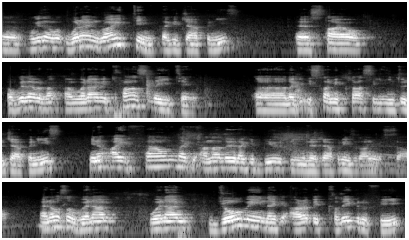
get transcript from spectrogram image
uh, when, I'm writing like a Japanese uh, style, or when I'm, uh, when I'm translating uh, like Islamic classic into Japanese, you know, I found like another like beauty in the Japanese language itself. And also when I'm when I'm drawing like Arabic calligraphy,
